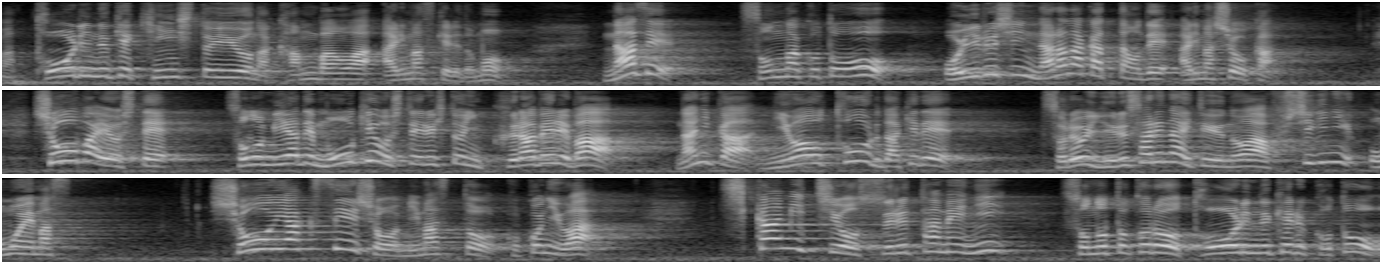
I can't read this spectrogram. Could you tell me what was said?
まあ、通り抜け禁止というような看板はありますけれどもなぜそんなことをお許しにならなかったのでありましょうか？商売をしてその宮で儲けをしている人に比べれば何か庭を通るだけでそれを許されないというのは不思議に思えます。小約聖書を見ますとここには近道をするためにそのところを通り抜けることを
